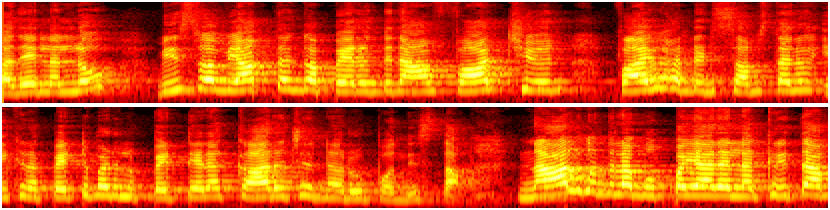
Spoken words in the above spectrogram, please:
పదేళ్ళలో విశ్వవ్యాప్తంగా పేరొందిన ఫార్చ్యూన్ ఫైవ్ హండ్రెడ్ సంస్థలు ఇక్కడ పెట్టుబడులు పెట్టేలా కార్యాచరణ రూపొందిస్తాం. నాలుగు వందల ముప్పై ఆరేళ్ళ క్రితం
